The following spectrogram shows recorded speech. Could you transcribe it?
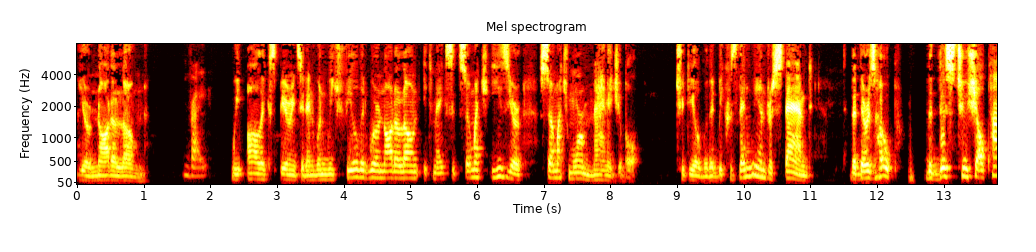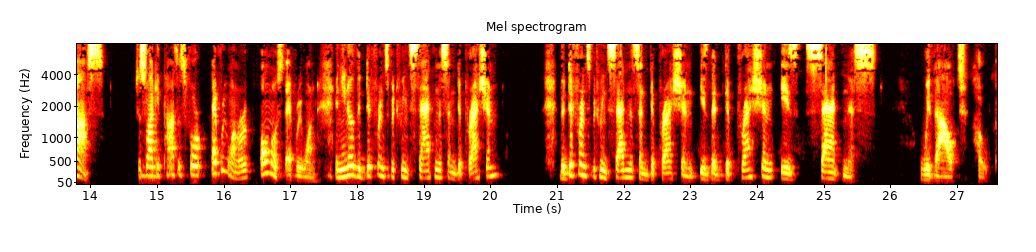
You're not alone. Right. We all experience it. And when we feel that we're not alone, it makes it so much easier, so much more manageable to deal with it because then we understand that there is hope, that this too shall pass, just like it passes for everyone or almost everyone. And you know the difference between sadness and depression? The difference between sadness and depression is that depression is sadness without hope.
